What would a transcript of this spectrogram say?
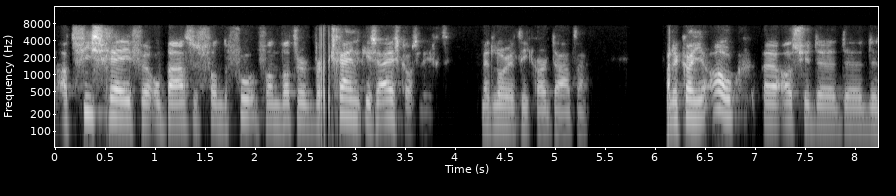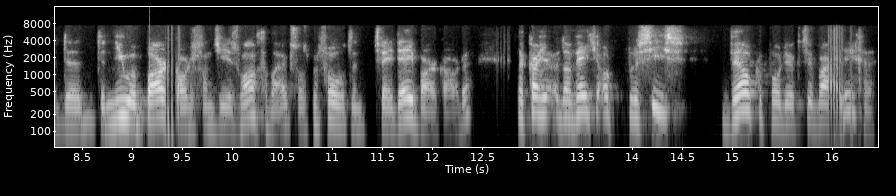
advies geven op basis van, de van wat er waarschijnlijk in zijn ijskast ligt, met loyalty card data. Maar dan kan je ook, uh, als je de, de, de, de, de nieuwe barcodes van GS1 gebruikt, zoals bijvoorbeeld een 2D-barcode, dan, kan je, dan weet je ook precies welke producten waar liggen.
